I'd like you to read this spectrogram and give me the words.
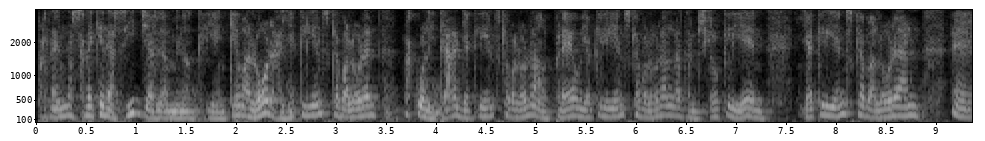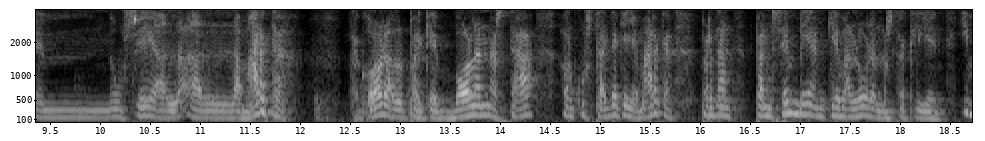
Per tant, hem de saber què desitja realment el client, què valora. Hi ha clients que valoren la qualitat, hi ha clients que valoren el preu, hi ha clients que valoren l'atenció al client, hi ha clients que valoren, eh, no ho sé, el, el, la marca, d'acord? Perquè volen estar al costat d'aquella marca. Per tant, pensem bé en què valora el nostre client i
